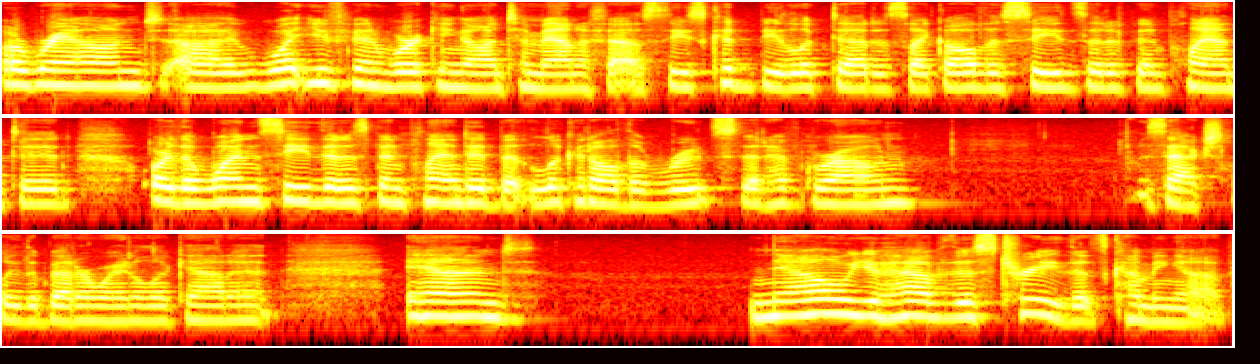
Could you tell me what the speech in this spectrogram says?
around uh, what you've been working on to manifest. These could be looked at as like all the seeds that have been planted, or the one seed that has been planted, but look at all the roots that have grown. Is actually the better way to look at it, and now you have this tree that's coming up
